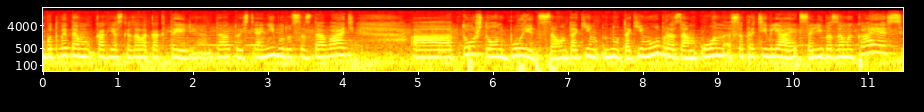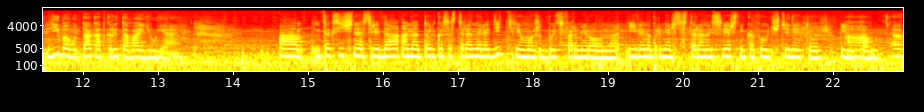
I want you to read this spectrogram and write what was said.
вот в этом, как я сказала, коктейле, да, то есть они будут создавать а, то, что он борется, он таким, ну, таким образом он сопротивляется, либо замыкаясь, либо вот так открыто воюя. А токсичная среда, она только со стороны родителей может быть сформирована? Или, например, со стороны сверстников и учителей тоже? И А, там э,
